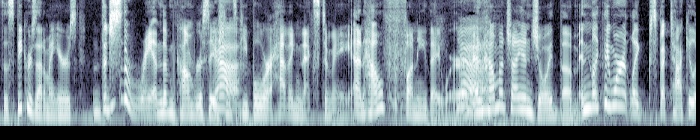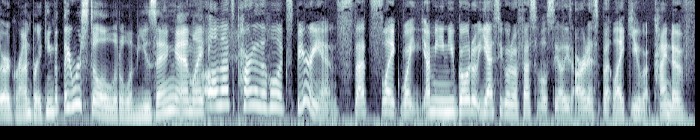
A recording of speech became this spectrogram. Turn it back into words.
the speakers out of my ears, the, just the random conversations Yeah. people were having next to me and how funny they were Yeah. and how much I enjoyed them. And like they weren't like spectacular or groundbreaking, but they were still a little amusing and like Well, that's part of the whole experience. That's like what I mean. You go to yes, you go to a festival to see all these artists, but like you kind of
